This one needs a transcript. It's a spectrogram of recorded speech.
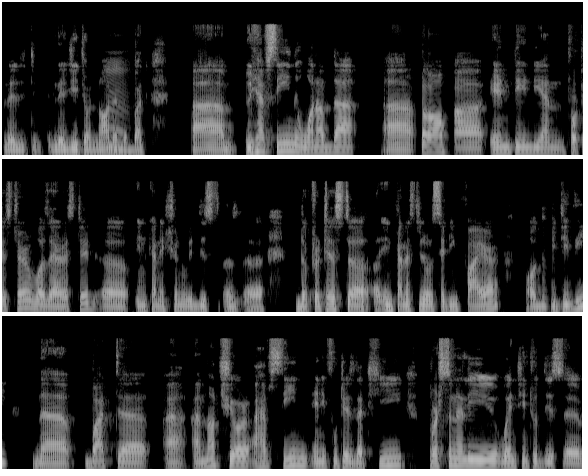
legit, legit or not, hmm. but um, we have seen one of the uh, top uh, anti-Indian protester was arrested uh, in connection with this the protest in Palestine setting fire of the BTV. Uh, but uh, I, am not sure. I have seen any footage that he personally went into this, uh,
